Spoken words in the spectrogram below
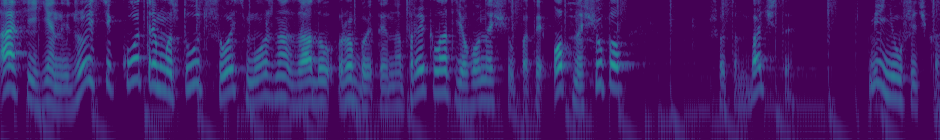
офігенний джойстик, котрим отут щось можна ззаду робити. Наприклад, його нащупати. Оп, нащупав. Що там, бачите? Менюшечка.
